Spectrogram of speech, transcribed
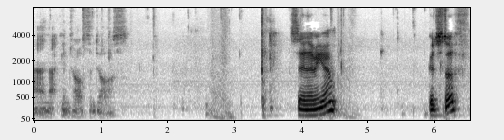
And that controls the doors. So there we go. Good stuff.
